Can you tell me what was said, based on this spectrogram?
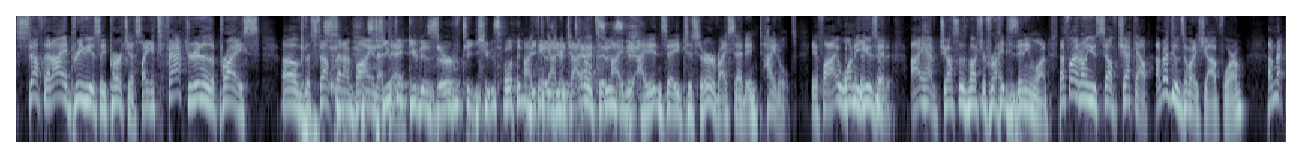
stuff that I had previously purchased. Like it's factored into the price of the stuff that I'm buying that Do you day. think you deserve to use one? I because think I'm entitled taxes? to. I, di- I didn't say to serve. I said entitled. If I want to use it, I have just as much of right as anyone. That's why I don't use self checkout. I'm not doing somebody's job for them. I'm not.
